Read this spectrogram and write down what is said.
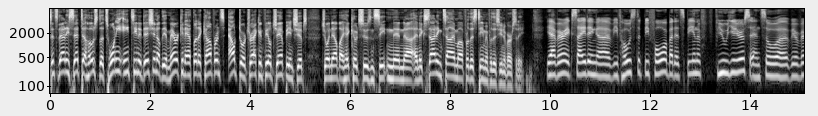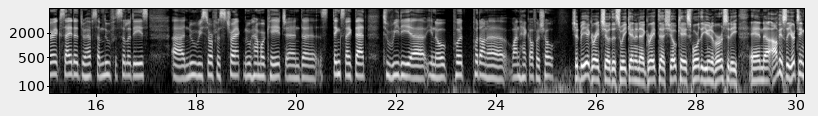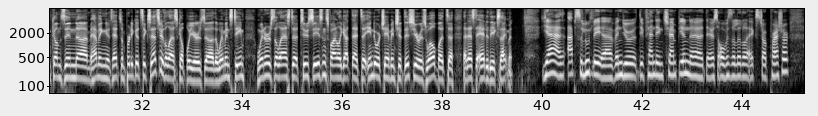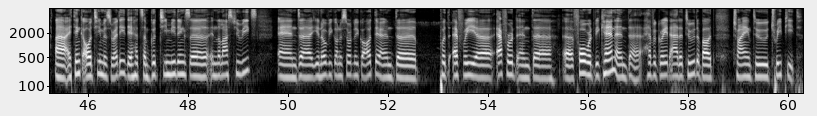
Cincinnati set to host the 2018 edition of the American Athletic Conference Outdoor Track and Field Championships. Joined now by head coach Susan Seaton, and uh, an exciting time uh, for this team and for this university. Yeah, very exciting. Uh, we've hosted before, but it's been a few years, and so uh, we're very excited to have some new facilities, uh, new resurfaced track, new hammer cage, and uh, things like that to really, you know, put put on a one heck of a show. Should be a great show this weekend and a great uh, showcase for the university. And uh, obviously, your team comes in uh, having had some pretty good success here the last couple years. Uh, the women's team, winners the last uh, two seasons, finally got that uh, indoor championship this year as well, but that has to add to the excitement. Yeah, absolutely. when you're defending champion, there's always a little extra pressure. I think our team is ready. They had some good team meetings in the last few weeks. And, you know, we're going to certainly go out there and put every uh, effort and uh, uh, forward we can and uh, have a great attitude about trying to repeat.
